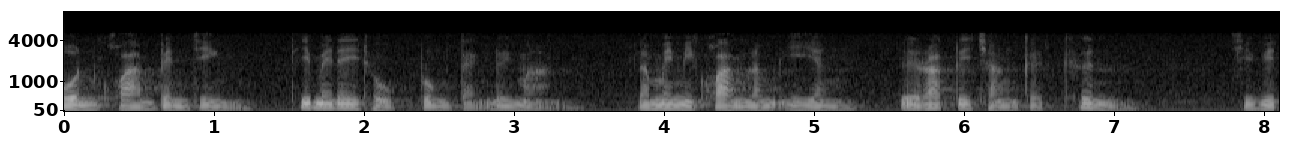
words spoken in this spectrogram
บนความเป็นจริง ที่ไม่ได้ถูกปรุงแต่งด้วยมารและไม่มีความลำเอียงด้วยรักด้วยชังเกิดขึ้น ชีวิต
